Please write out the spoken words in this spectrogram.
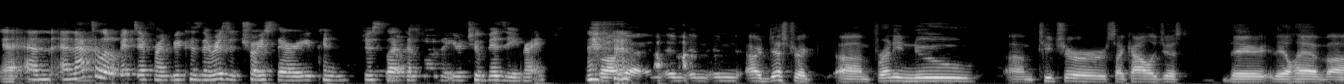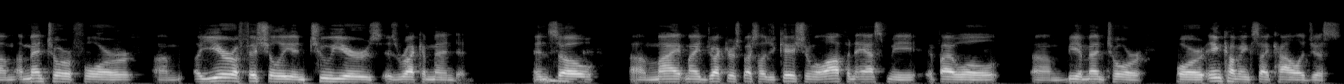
and and that's a little bit different because there is a choice there. You can just let yes. them know that you're too busy, right? well, yeah. In, in, in our district, um, for any new um, teacher psychologist, they they'll have um, a mentor for um, a year officially, and two years is recommended. And mm-hmm. so um, my, my director of special education will often ask me if I will um, be a mentor or incoming psychologists.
